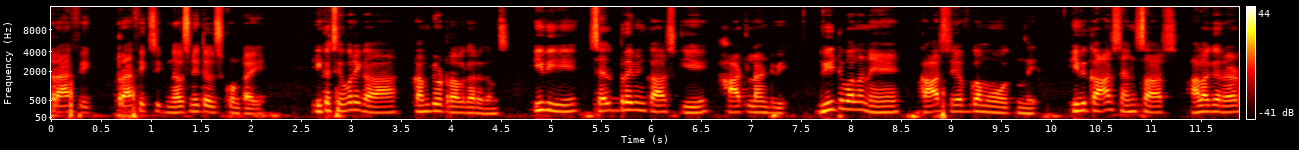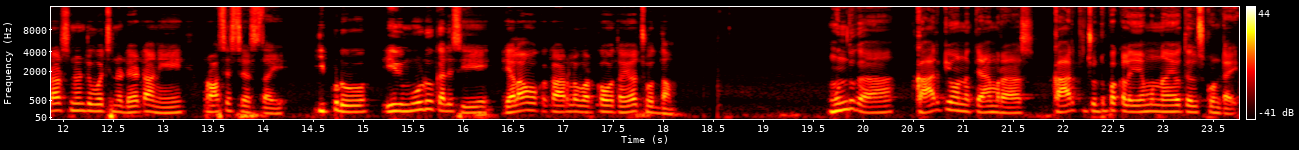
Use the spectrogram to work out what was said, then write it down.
ట్రాఫిక్ ట్రాఫిక్ సిగ్నల్స్ని తెలుసుకుంటాయి. ఇక చివరిగా కంప్యూటర్ అల్గారిథమ్స్. ఇవి సెల్ఫ్ డ్రైవింగ్ కార్స్కి హార్ట్ లాంటివి. వీటి వల్లనే కార్ సేఫ్గా మూవ్ అవుతుంది. ఇవి కార్ సెన్సార్స్ అలాగే రేడార్స్ నుండి వచ్చిన డేటాని ప్రాసెస్ చేస్తాయి. ఇప్పుడు ఇవి మూడు కలిసి ఎలా ఒక కార్లో వర్క్ అవుతాయో చూద్దాం. ముందుగా కార్కి ఉన్న కెమెరాస్ కార్కి చుట్టుపక్కల ఏమున్నాయో తెలుసుకుంటాయి.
